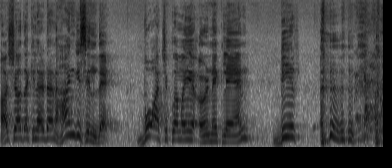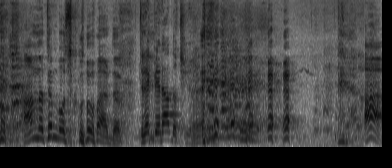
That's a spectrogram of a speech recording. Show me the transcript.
Aşağıdakilerden hangisinde bu açıklamayı örnekleyen bir anlatım bozukluğu vardır? Direkt beni anlatıyor. A.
